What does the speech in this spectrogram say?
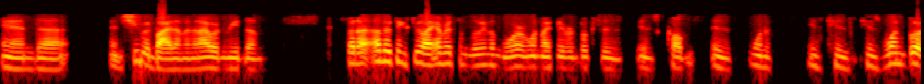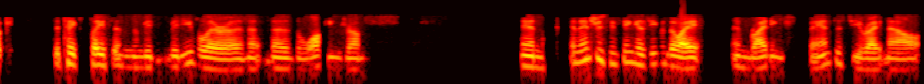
and uh, and she would buy them, and then I would read them. But uh, other things too, like I read some Louis L'Amour. One of my favorite books is is called is one of is his his one book that takes place in the med- medieval era, and that, that is the Walking Drum and and the interesting thing is, even though I am writing fantasy right now,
